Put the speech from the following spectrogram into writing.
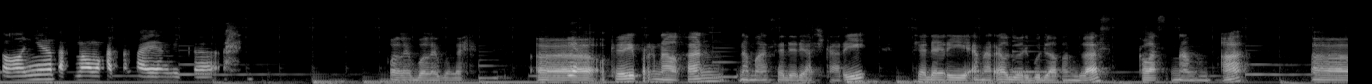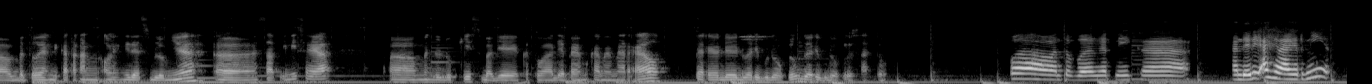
Soalnya tak kenal maka tak sayang nih Kak. Boleh, boleh, boleh. Uh, ya. Oke, okay, perkenalkan nama saya dari Ashkari. Saya dari MRL 2018, kelas 6A. Uh, eh, betul yang dikatakan oleh Nida sebelumnya, uh, saat ini saya uh, menduduki sebagai Ketua DPM KMRL periode 2020-2021. Wah, mantap banget nih Kak. Kang Dery akhir-akhir ini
